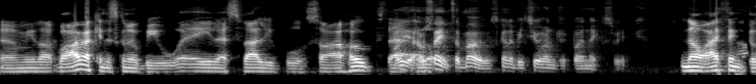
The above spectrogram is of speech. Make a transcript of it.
I mean, like, but I reckon it's going to be way less valuable. So I hope that. Oh yeah, I a was lot- saying to Mo, it's going to be 200 by next week. no, I think the,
